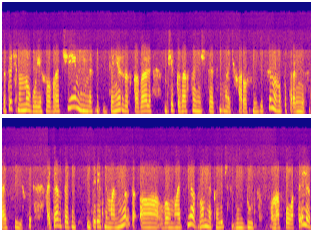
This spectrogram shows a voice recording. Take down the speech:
Достаточно много уехало врачей, мне местные пенсионеры рассказали, вообще в Казахстане считается не очень хорошая медицина, ну, по сравнению с российской. Хотя, кстати, интересный момент, а, в Алмате огромное количество индусов. У нас по отелю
